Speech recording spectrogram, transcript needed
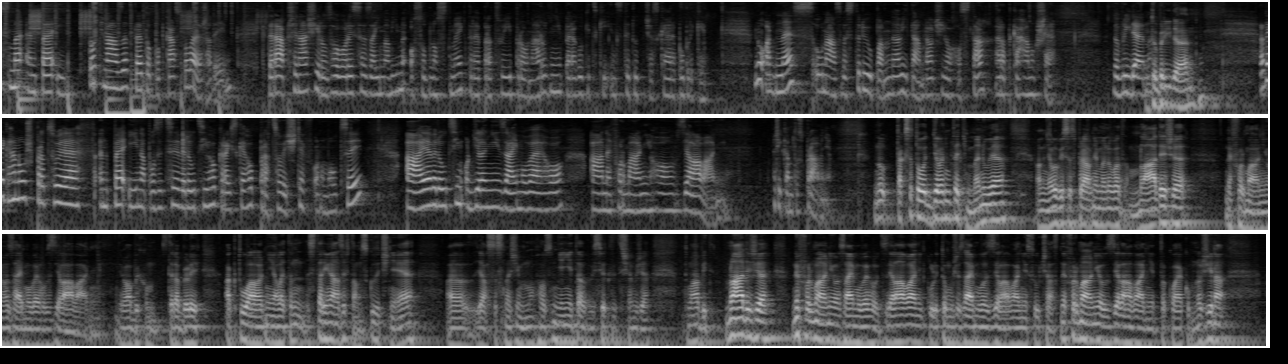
jsme NPI. Toť název této podcastové řady, která přináší rozhovory se zajímavými osobnostmi, které pracují pro Národní pedagogický institut České republiky. No a dnes u nás ve studiu Panda vítám dalšího hosta, Radka Hanuše. Dobrý den. Dobrý den. Radek Hanuš pracuje v NPI na pozici vedoucího krajského pracoviště v Olomouci a je vedoucím oddělení zájmového a neformálního vzdělávání. Říkám to správně. No, tak se to oddělení teď jmenuje a mělo by se správně jmenovat Mládeže neformálního zájmového vzdělávání. Jo, abychom teda byli aktuální, ale ten starý název tam skutečně je a já se snažím ho změnit a vysvětlit všem, že to má být mládeže neformálního zájmového vzdělávání, kvůli tomu, že zájmové vzdělávání je součást neformálního vzdělávání, je to taková jako množina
